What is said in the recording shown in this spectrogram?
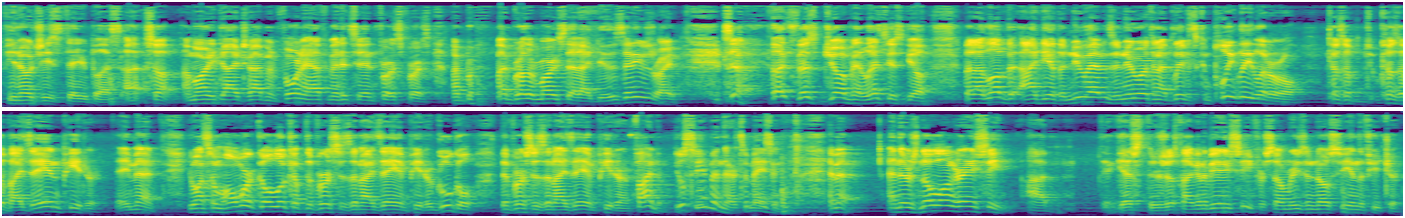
If you know Jesus today, you're blessed. Uh, so I'm already diatribing four and a half minutes in, first verse. My, bro- my brother Mark said I'd do this, and he was right. So let's let's jump in. Let's just go. But I love the idea of the new heavens and new earth, and I believe it's completely literal because of because of Isaiah and Peter. Amen. You want some homework? Go look up the verses in Isaiah and Peter. Google the verses in Isaiah and Peter and find them. You'll see them in there. It's amazing. Amen. and there's no longer any sea. Uh, I guess there's just not going to be any sea. For some reason, no sea in the future.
